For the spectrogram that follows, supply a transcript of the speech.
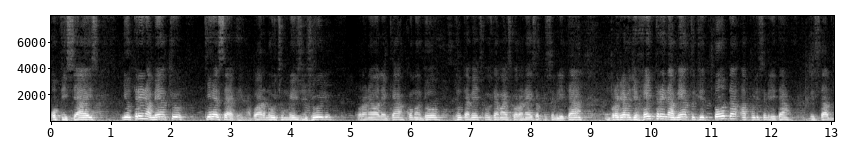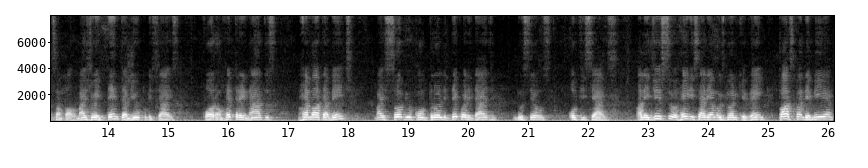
oficiais e o treinamento que recebem. Agora, no último mês de julho, o Coronel Alencar comandou, juntamente com os demais coronéis da Polícia Militar, um programa de retreinamento de toda a Polícia Militar do Estado de São Paulo. Mais de 80 mil policiais foram retreinados remotamente, mas sob o controle de qualidade dos seus oficiais. Além disso, reiniciaremos no ano que vem, pós-pandemia,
